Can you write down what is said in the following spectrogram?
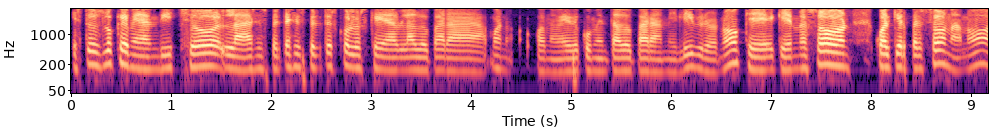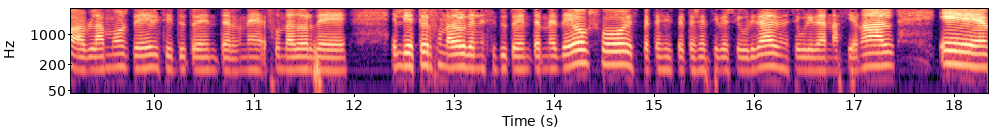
Esto es lo que me han dicho las expertas y expertos con los que he hablado para, bueno, cuando me he documentado para mi libro, ¿no? Que, no son cualquier persona, ¿no? Hablamos del Instituto de Internet, fundador de, el director fundador del Instituto de Internet de Oxford, expertas y expertos en ciberseguridad, en seguridad nacional, eh,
